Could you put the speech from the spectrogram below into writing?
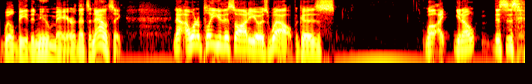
will be the new mayor that's announcing. Now, I want to play you this audio as well because, well, I you know this is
